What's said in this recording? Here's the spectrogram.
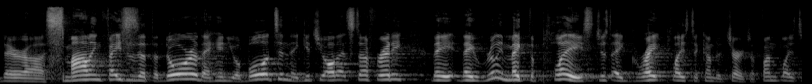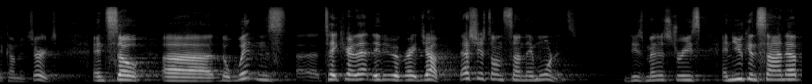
They're uh, smiling faces at the door. They hand you a bulletin. They get you all that stuff ready. They, they really make the place just a great place to come to church, a fun place to come to church. And so uh, the Wittens uh, take care of that. They do a great job. That's just on Sunday mornings, these ministries. And you can sign up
